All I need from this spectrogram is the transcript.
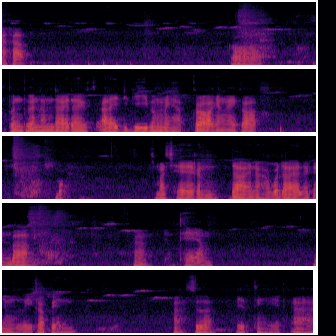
นะครับ ก็เพื่อนๆท่านใดได้อะไรดีๆบ้างไหมครับ ก็ยังไงก็บอกมาแชร์กันได้นะครับ ว่าได้อะไรกันบ้างอ่าเดี๋ยวแถม ยังเหลืออีกก็เป็นอ่าเสื้อ S ถึง SR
